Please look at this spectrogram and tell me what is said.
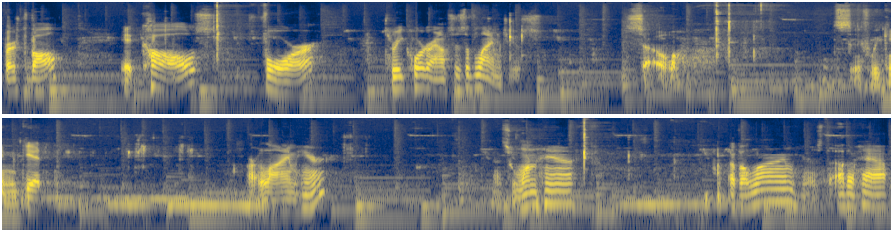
First of all, it calls for three quarter ounces of lime juice. So let's see if we can get our lime here. That's one half of a lime. Here's the other half.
